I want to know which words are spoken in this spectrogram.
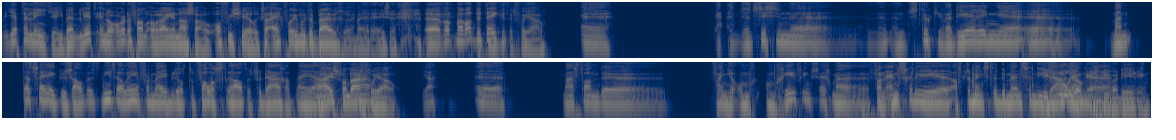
Je hebt een lintje. Je bent lid in de orde van Oranje Nassau. Officieel. Ik zou eigenlijk voor je moeten buigen bij deze. Eh, wat, maar wat betekent het voor jou? Eh, ja, het is een, een, een stukje waardering. maar dat zei ik dus altijd. Niet alleen van mij, ik bedoel, toevallig straalt het vandaag op mij. Maar hij is vandaag Maar- voor jou. Ja, maar van, de, van je om, omgeving, zeg maar, eh, van Enschede, eh, of tenminste de mensen die, Die daar voel je dan, ook echt, die eh, waardering.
